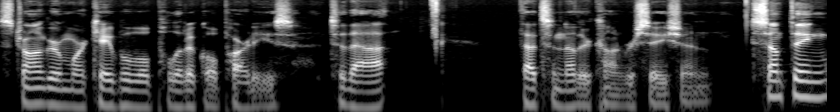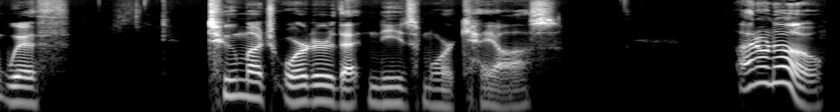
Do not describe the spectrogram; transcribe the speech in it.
stronger, more capable political parties to that. That's another conversation. Something with too much order that needs more chaos. I don't know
